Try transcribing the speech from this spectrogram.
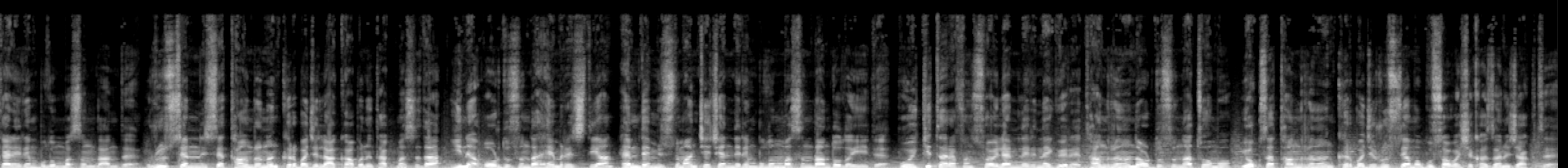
askerlerin bulunmasındandı. Rusya'nın ise Tanrı'nın kırbacı lakabını takması da yine ordusunda hem Hristiyan hem de Müslüman Çeçenlerin bulunmasından dolayıydı. Bu iki tarafın söylemlerine göre Tanrı'nın ordusu NATO mu yoksa Tanrı'nın kırbacı Rusya mı bu savaşı kazanacaktı?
